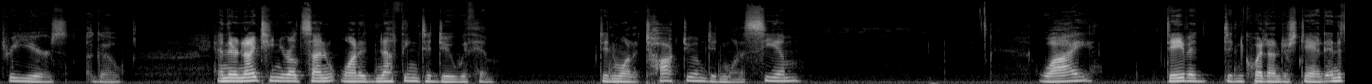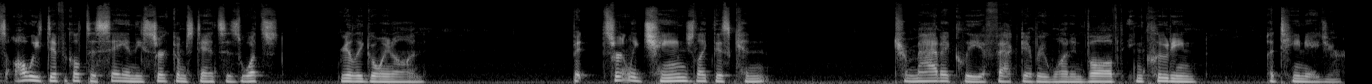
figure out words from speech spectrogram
three years ago. And their 19 year old son wanted nothing to do with him. Didn't want to talk to him, didn't want to see him, why? David didn't quite understand. And it's always difficult to say in these circumstances what's really going on. But certainly, change like this can traumatically affect everyone involved, including a teenager,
